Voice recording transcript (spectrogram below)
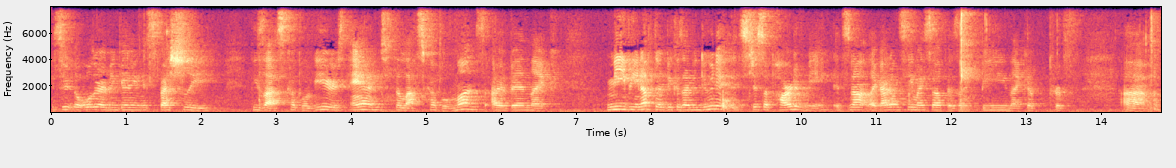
the older I've been getting, especially these last couple of years and the last couple of months, I've been like me being up there because I've been doing it. It's just a part of me. It's not like I don't see myself as like being like a perf. Um,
